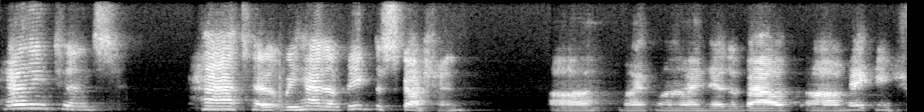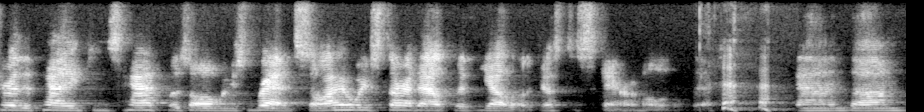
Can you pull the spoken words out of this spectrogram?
Paddington's uh, we had a big discussion, uh, Michael and I did about, uh, making sure that Paddington's hat was always red. So I always start out with yellow just to scare him a little bit. And, um,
